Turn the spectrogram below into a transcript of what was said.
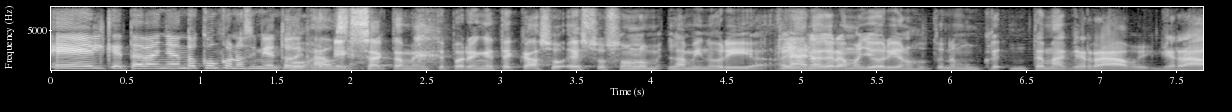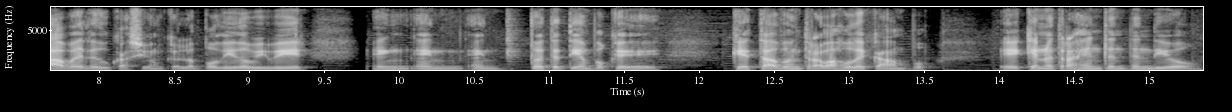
el que está dañando con conocimiento de causa. Exactamente, pero en este caso, esos son la minoría. Hay una gran mayoría. Nosotros tenemos un, tema grave, grave de educación, que lo he podido vivir en, todo este tiempo que, he estado en trabajo de campo. Es que nuestra gente entendió,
